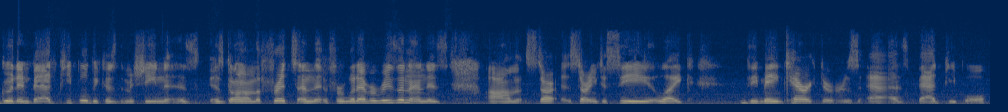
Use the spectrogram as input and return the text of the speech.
good and bad people because the machine has has gone on the fritz and for whatever reason and is um, start starting to see like the main characters as bad people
